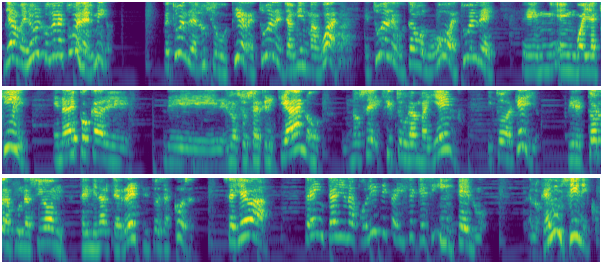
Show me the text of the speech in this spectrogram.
Ya, el único que no estuvo en el mío. Estuve en el de Lucio Gutiérrez, estuve en el de Yamil Maguar, estuve en el de Gustavo Novoa, estuve en, de, en, Guayaquil, en la época de, de los socialcristianos, no sé, existe Durán Ballén y todo aquello, director de la Fundación Terminal Terrestre y todas esas cosas. Se lleva 30 años en la política y dice que es ingenuo, lo que es un cínico,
